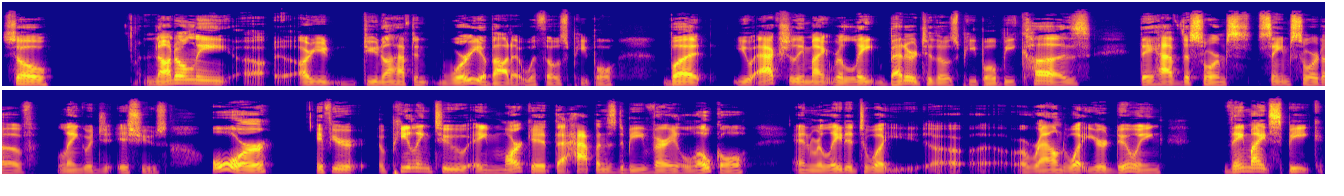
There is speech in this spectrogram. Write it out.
So not only uh, are you do you not have to worry about it with those people, but you actually might relate better to those people because they have the same sort of language issues. Or if you're appealing to a market that happens to be very local and related to what uh, uh, around what you're doing, they might speak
